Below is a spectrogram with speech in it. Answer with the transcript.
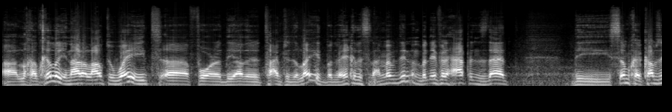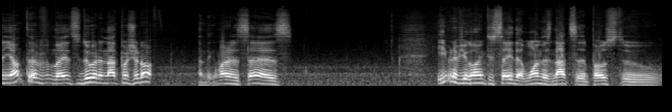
uh, you're not allowed to wait uh, for the other time to delay it, but but if it happens that the simcha comes in yontiv, let's do it and not push it off. And the Gemara says, even if you're going to say that one is not supposed to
